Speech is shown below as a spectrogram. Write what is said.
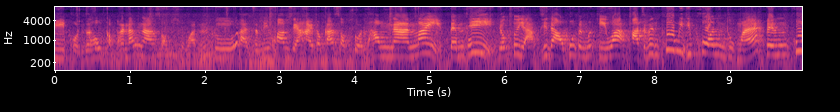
มีผลกระทบกับพนักงานสอบสวน คืออาจจะมีความเสียหายต่อการสอบสวนทำงานไม่เต็มที่ยกตัวอย่างที่ดาวพูดเป็นเมื่อกี้ว่า อาจจะเป็นผู้มีอิทธิพลถูกไหมเป็นผู้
